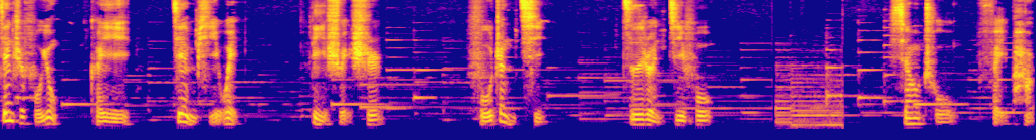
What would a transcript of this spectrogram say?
坚持服用，可以健脾胃、利水湿、扶正气、滋润肌肤、消除肥胖。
